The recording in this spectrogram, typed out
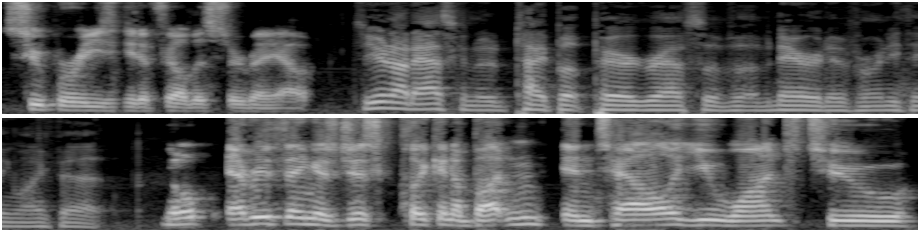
super easy to fill this survey out. So you're not asking to type up paragraphs of, of narrative or anything like that. Nope. Everything is just clicking a button until you want to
